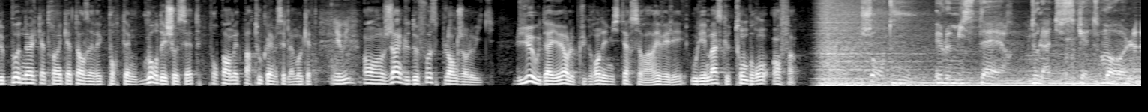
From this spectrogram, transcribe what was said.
de pots de Noël 94 avec pour thème gourde et chaussettes, pour pas en mettre partout quand même, c'est de la moquette. Et oui. En jungle de fausses plantes, Jean-Loïc. Lieu où d'ailleurs le plus grand des mystères sera révélé, où les masques tomberont enfin. Jean Doux et le mystère de la disquette molle.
